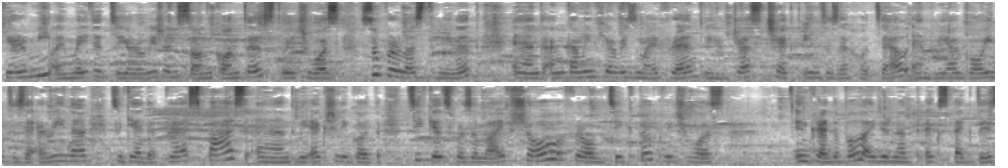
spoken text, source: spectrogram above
hear me. I made it to Eurovision Song Contest, which was super last minute, and I'm coming here with my friend. We have just checked into the hotel and we are going to the arena to get a press pass and we actually got tickets for the live show from TikTok, which was incredible. I did not expect this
